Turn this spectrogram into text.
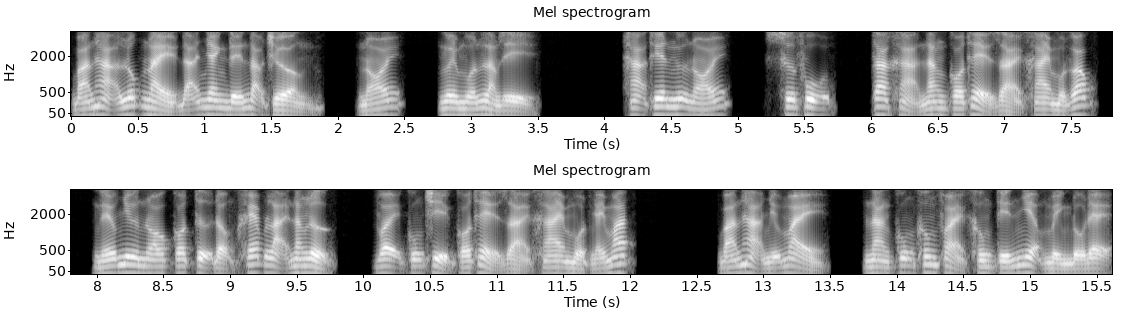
Bán hạ lúc này đã nhanh đến đạo trường, nói, ngươi muốn làm gì? Hạ thiên ngữ nói, sư phụ, ta khả năng có thể giải khai một góc, nếu như nó có tự động khép lại năng lực, vậy cũng chỉ có thể giải khai một ngáy mắt. Bán hạ như mày, nàng cũng không phải không tín nhiệm mình đồ đệ.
